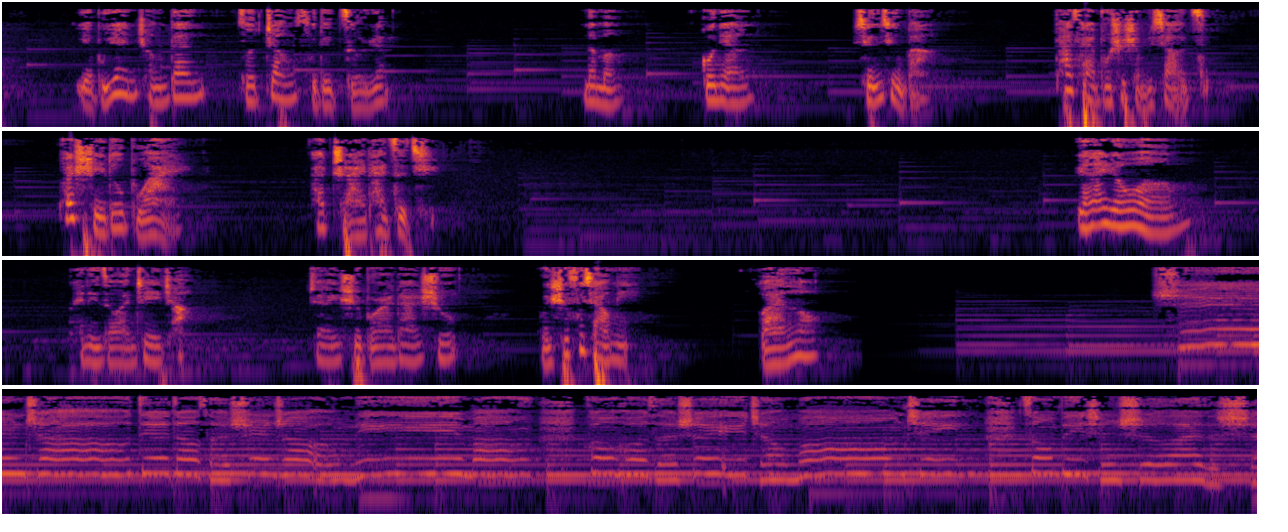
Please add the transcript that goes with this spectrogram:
也不愿承担做丈夫的责任。那么，姑娘，醒醒吧，他才不是什么孝子，他谁都不爱，他只爱他自己。人来人往，陪你走完这一场。这里是博尔大叔，我是付小米，晚安喽。寻找，跌倒在寻找，迷茫，困惑在睡一觉，梦境总比现实来的逍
